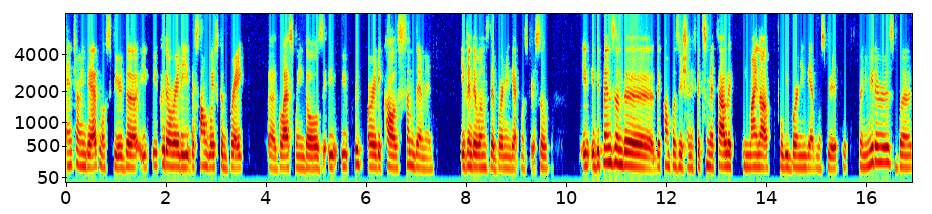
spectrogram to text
entering the atmosphere, the you, you could already the sound waves could break uh, glass windows. You could already cause some damage, even the ones that burn in the atmosphere. So it, it, depends on the, the composition. If it's metallic, it might not fully burn in the atmosphere at 20 meters, but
